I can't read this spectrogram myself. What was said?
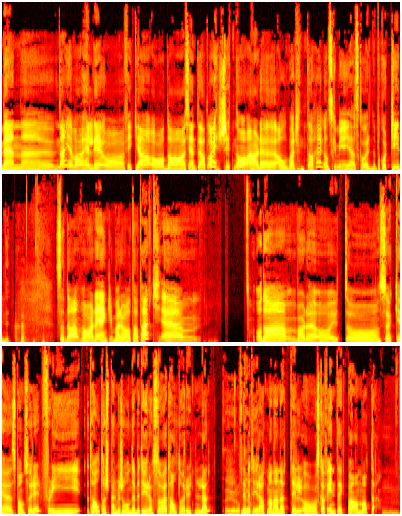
Men eh, nei, jeg var heldig og fikk ja, og da kjente jeg at oi, shit, nå er det alvor. Da har jeg ganske mye jeg skal ordne på kort tid. Så da var det egentlig bare å ta tak. Og da var det å ut og søke sponsorer, fordi et halvt års permisjon, det betyr også et halvt år uten lønn. Det Det betyr at man er nødt til å skaffe inntekt på annen måte. Mm.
